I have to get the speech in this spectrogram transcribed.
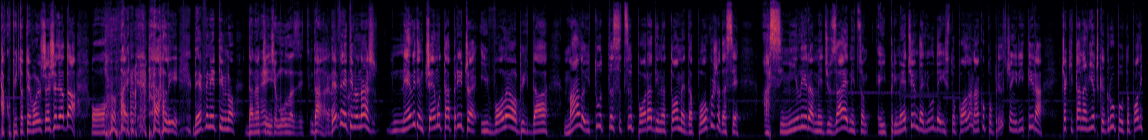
ako pitate Voju Šešelja, da. Ovaj, ali definitivno da znači... Nećemo ulaziti. Da, definitivno naš, ne vidim čemu ta priča i voleo bih da malo i tu TSC poradi na tome da pokuša da se asimilira među zajednicom i primećujem da ljude iz Topole onako poprilično iritira čak i ta navijačka grupa u Topoli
